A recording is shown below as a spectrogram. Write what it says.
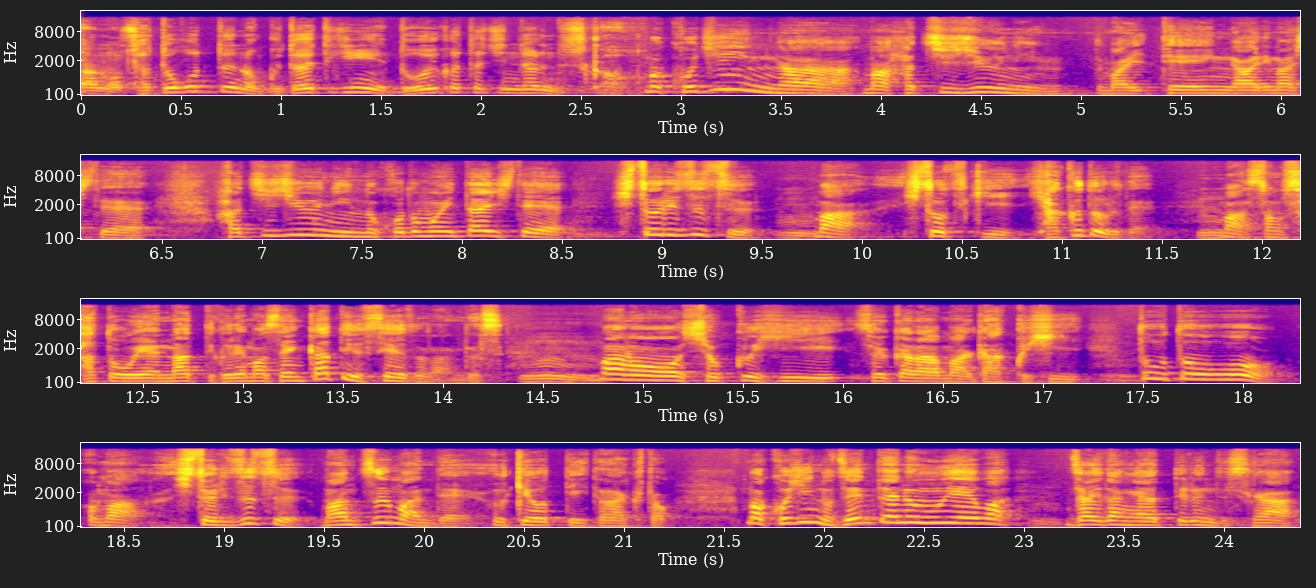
あの里子っていうのは具体的にどういう形になるんですか？まあ、個人がまあ80人、まあ、定員がありまして、80人の子供に対して、1人ずつ、まあ、1月100ドルで、まあ、その里親になってくれませんかという制度なんです。まあ、あの食費、それからまあ学費等々を、まあ、1人ずつ、マンツーマンで請け負っていただくと。まあ、個人の全体の運営は財団がやってるんですが、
